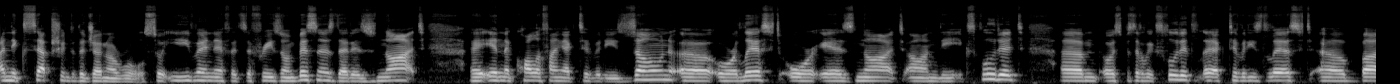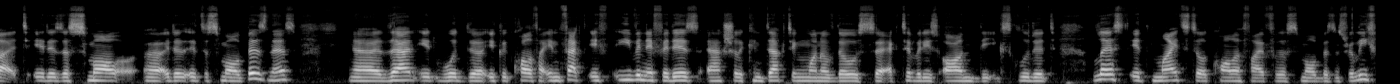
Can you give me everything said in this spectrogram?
an exception to the general rule. So even if it's a free zone business that is not uh, in the qualifying activities zone uh, or list, or is not on the excluded um, or specifically excluded activities list, uh, but it is a small uh, it, it's a small business uh, then it would uh, it could qualify. In fact, if even if it is actually conducting one of those uh, activities on the excluded list, it might still qualify for the small business relief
